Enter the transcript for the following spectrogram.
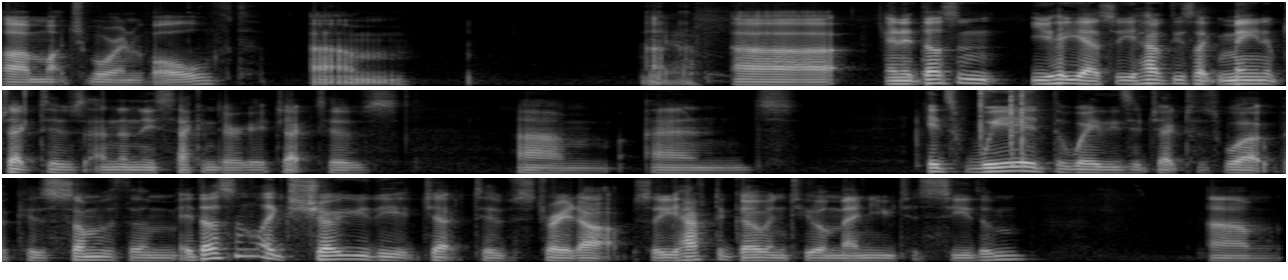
are much more involved. Um, yeah. uh, and it doesn't you yeah so you have these like main objectives and then these secondary objectives, um, and it's weird the way these objectives work because some of them it doesn't like show you the objectives straight up, so you have to go into your menu to see them. Um,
